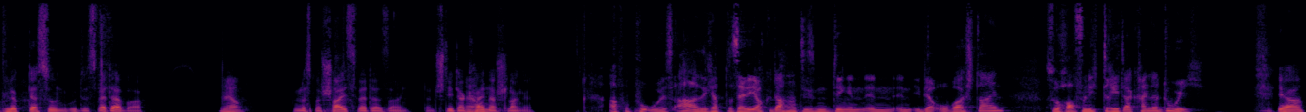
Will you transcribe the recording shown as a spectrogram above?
Glück, dass so ein gutes Wetter war. Ja. Und lass mal Scheißwetter sein. Dann steht da ja. keiner Schlange. Apropos USA, also ich habe das ja auch gedacht nach diesem Ding in, in, in Ida Oberstein, so hoffentlich dreht da keiner durch. Ja.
